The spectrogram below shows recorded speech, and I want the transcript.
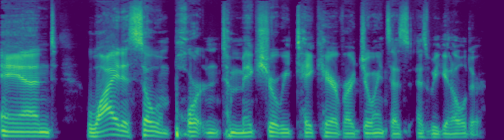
and why it is so important to make sure we take care of our joints as, as we get older?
